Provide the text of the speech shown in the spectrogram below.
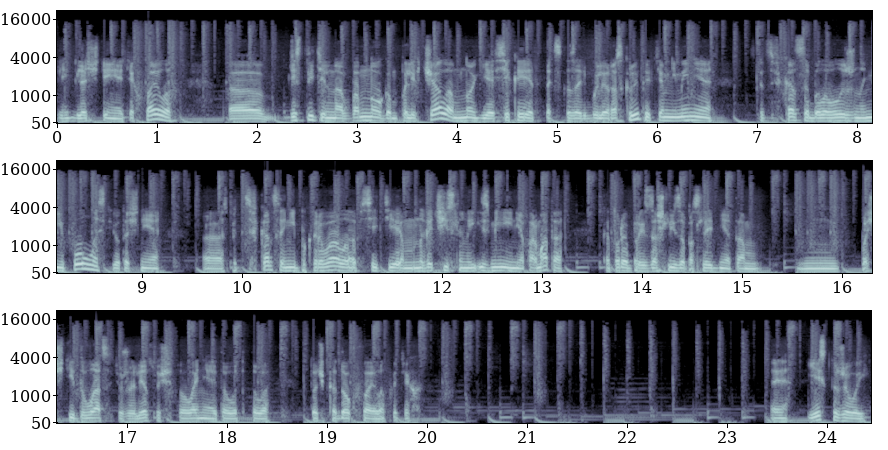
для чтения этих файлов. Действительно, во многом полегчало, многие секреты, так сказать, были раскрыты. Тем не менее, спецификация была выложена не полностью, точнее, спецификация не покрывала все те многочисленные изменения формата, которые произошли за последние там почти 20 уже лет существования этого вот этого .doc файлов этих. Э, есть кто живой?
